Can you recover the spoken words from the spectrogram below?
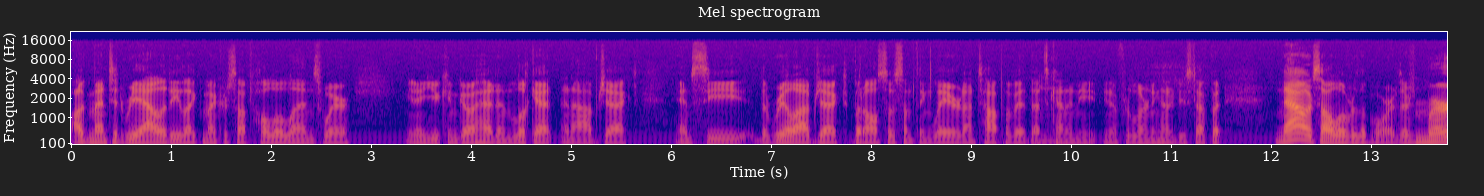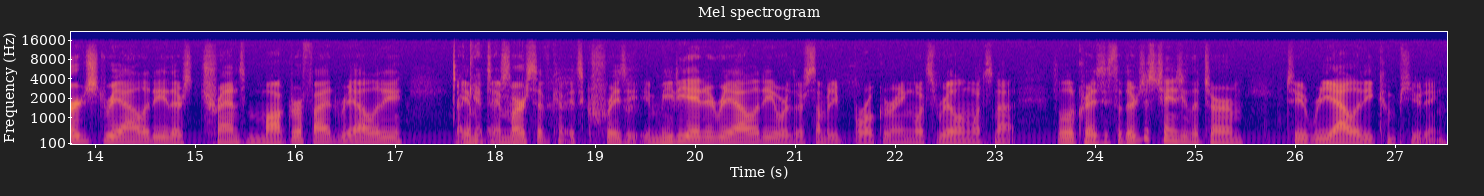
augmented reality, like Microsoft Hololens, where you know you can go ahead and look at an object and see the real object, but also something layered on top of it. That's Mm. kind of neat, you know, for learning how to do stuff. But now it's all over the board. There's merged reality. There's transmogrified reality. Im- immersive. It's crazy. Mediated reality, where there's somebody brokering what's real and what's not. It's a little crazy. So they're just changing the term to reality computing,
